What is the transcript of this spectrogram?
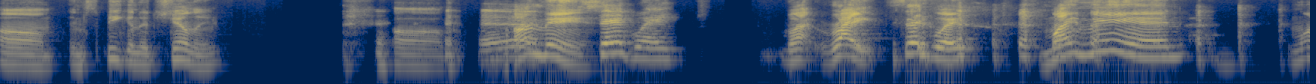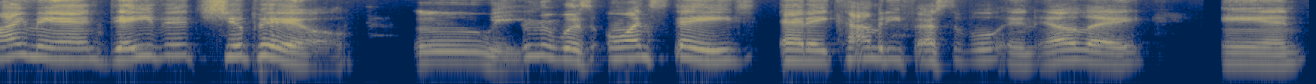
um and speaking of chilling um my man segue. my, right segue my man my man david chappelle Ooh wee. was on stage at a comedy festival in LA and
